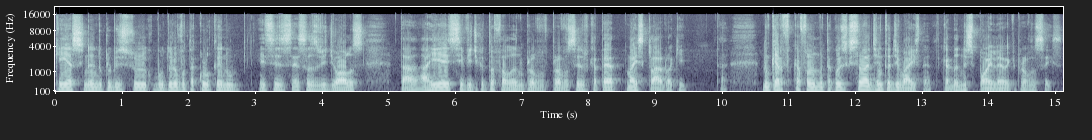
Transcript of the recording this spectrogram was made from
quem é assinando o Clube de Estudo de Acupuntura, eu vou estar tá colocando esses, essas videoaulas. Tá? Aí é esse vídeo que eu estou falando para vocês fica até mais claro aqui. Tá? Não quero ficar falando muita coisa que senão adianta demais, né? Ficar dando spoiler aqui para vocês.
